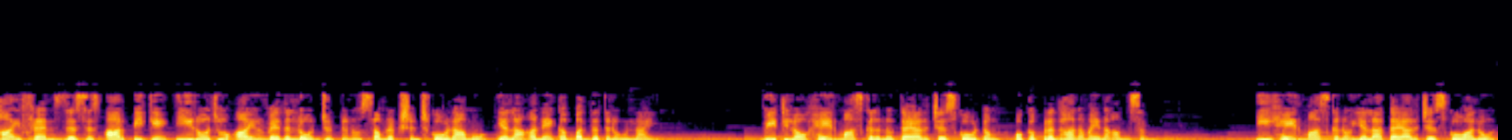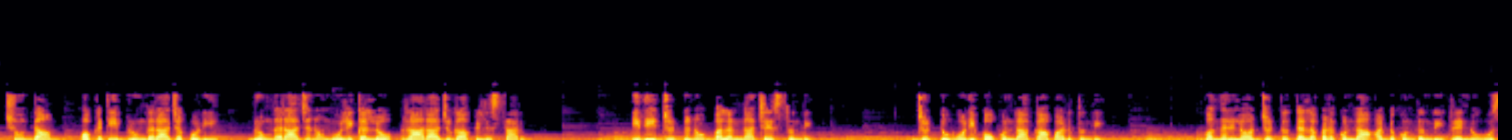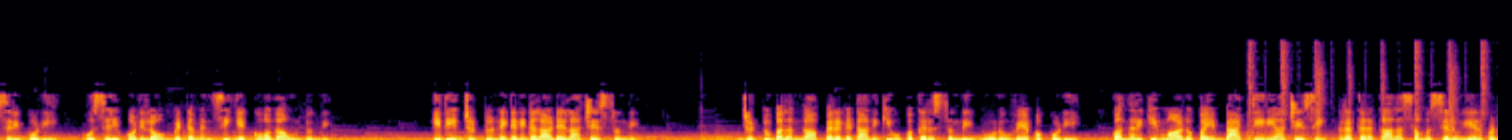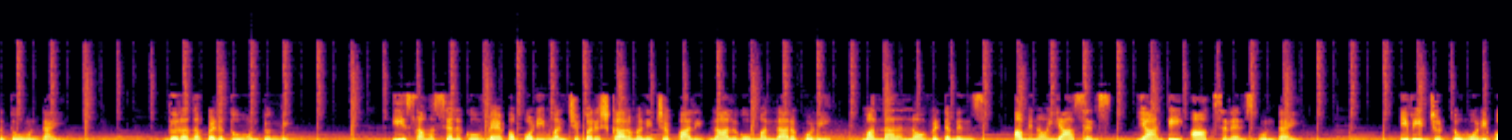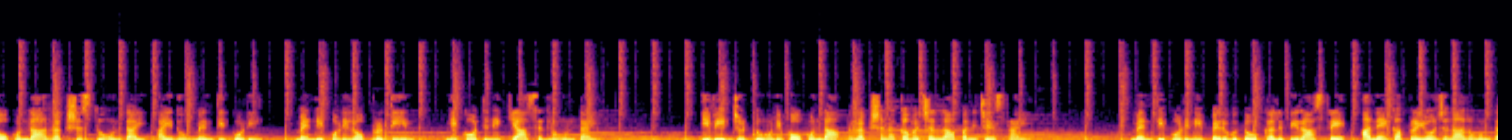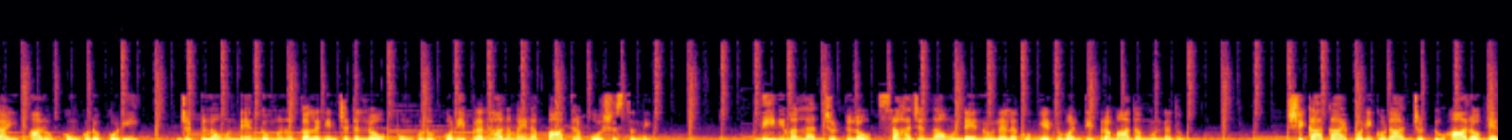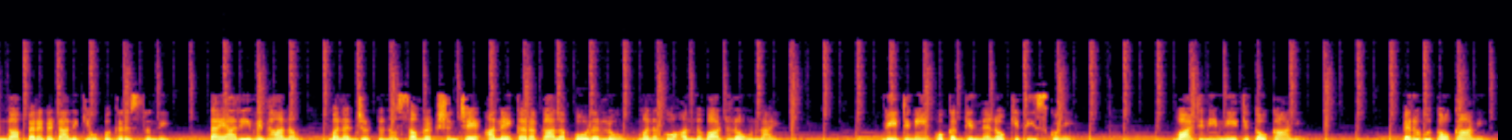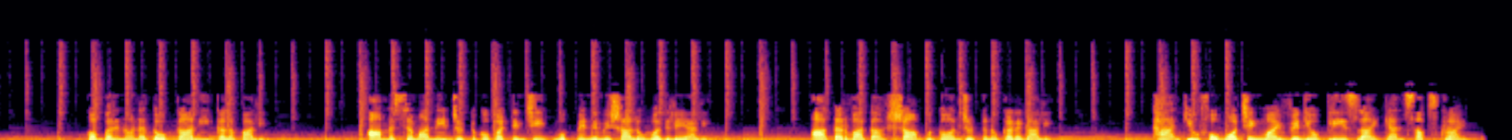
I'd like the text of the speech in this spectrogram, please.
Hi friends this is RPK ఈ రోజు ఆయుర్వేదంలో జుట్టును సంరక్షించుకోవడము. ఎలా అనేక పద్ధతులు ఉన్నాయి. వీటిలో హెయిర్ మాస్కులను తయారు చేసుకోవటం ఒక ప్రధానమైన అంశం. ఈ హెయిర్ మాస్క్ను ఎలా తయారు చేసుకోవాలో చూద్దాం. ఒకటి భృంగరాజ పొడి. భృంగరాజను మూలికల్లో రారాజుగా పిలుస్తారు. ఇది జుట్టును బలంగా చేస్తుంది. జుట్టు ఊడిపోకుండా కాపాడుతుంది. కొందరిలో జుట్టు తెల్లపడకుండా అడ్డుకుంటుంది. రెండు ఉసిరి పొడి. ఉసిరి పొడిలో విటమిన్ సి ఎక్కువగా ఉంటుంది. ఇది జుట్టు నిగనిగలాడేలా చేస్తుంది. జుట్టు బలంగా పెరగటానికి ఉపకరిస్తుంది. మూడు వేప పొడి. కొందరికి మాడుపై బ్యాక్టీరియా చేసి రకరకాల సమస్యలు ఏర్పడుతూ ఉంటాయి. దురద పెడుతూ ఉంటుంది. ఈ సమస్యలకు వేప పొడి మంచి పరిష్కారమని చెప్పాలి. నాలుగు మందార పొడి. మందారంలో vitamins amino acids antioxidants ఉంటాయి. ఇవి జుట్టు ఊడిపోకుండా రక్షిస్తూ ఉంటాయి. ఐదు మెంతి పొడి మెండి పొడిలో ప్రోటీన్ నికోటినిక్ యాసిడ్లు ఉంటాయి. ఇవి జుట్టు ఊడిపోకుండా రక్షణ కవచంలా పనిచేస్తాయి. మెంతి పొడిని పెరుగుతో కలిపి రాస్తే అనేక ప్రయోజనాలు ఉంటాయి. ఆరు కుంకుడు పొడి జుట్టులో ఉండే దుమ్మును తొలగించటంలో కుంకుడు పొడి ప్రధానమైన పాత్ర పోషిస్తుంది. దీనివల్ల జుట్టులో సహజంగా ఉండే నూనెలకు ఎటువంటి ప్రమాదం ఉండదు. షికాకాయ పొడి కూడా జుట్టు ఆరోగ్యంగా పెరగటానికి ఉపకరిస్తుంది. తయారీ విధానం మన జుట్టును సంరక్షించే అనేక రకాల పౌడర్లు మనకు అందుబాటులో ఉన్నాయి. వీటిని ఒక గిన్నెలోకి తీసుకుని వాటిని నీటితో కాని పెరుగుతో కాని కొబ్బరి నూనెతో కాని కలపాలి. ఆ మిశ్రమాన్ని జుట్టుకు పట్టించి ముప్పై నిమిషాలు వదిలేయాలి. ఆ తర్వాత షాంపుతో జుట్టును కడగాలి. Thank you for watching my video please like and subscribe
